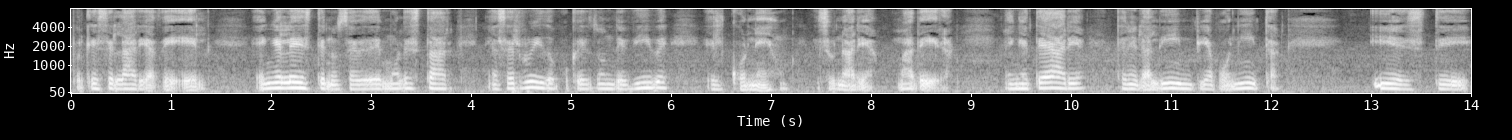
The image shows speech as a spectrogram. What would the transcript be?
porque es el área de él. En el este no se debe molestar ni hacer ruido porque es donde vive el conejo. Es un área madera. En este área tenerla limpia, bonita. Y este,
